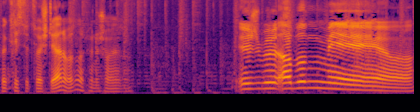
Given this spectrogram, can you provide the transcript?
Dann kriegst du zwei Sterne. Was ist das für eine Scheiße? Ich will aber mehr.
